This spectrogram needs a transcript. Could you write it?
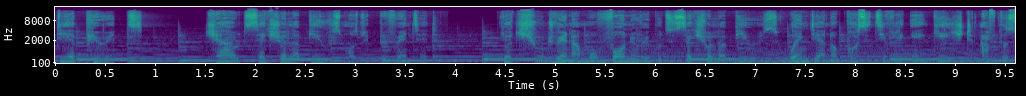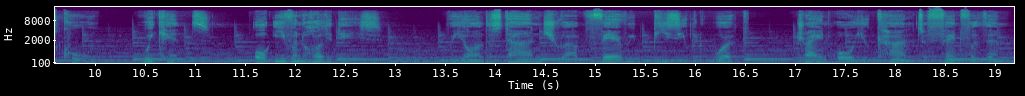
Dear parents, child sexual abuse must be prevented. Your children are more vulnerable to sexual abuse when they are not positively engaged after school, weekends, or even holidays. We understand you are very busy with work, trying all you can to fend for them.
